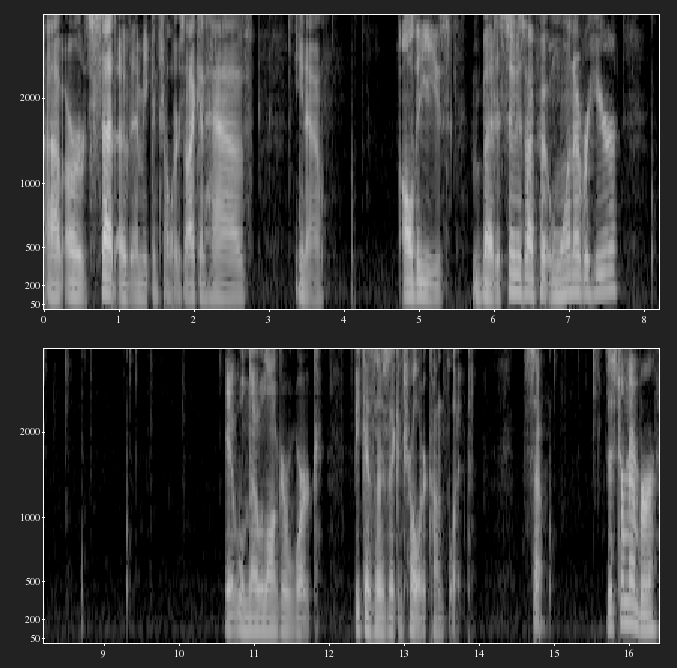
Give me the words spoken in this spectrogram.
Uh, or set of ME controllers. I can have, you know, all these. But as soon as I put one over here, it will no longer work because there's a controller conflict. So just remember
